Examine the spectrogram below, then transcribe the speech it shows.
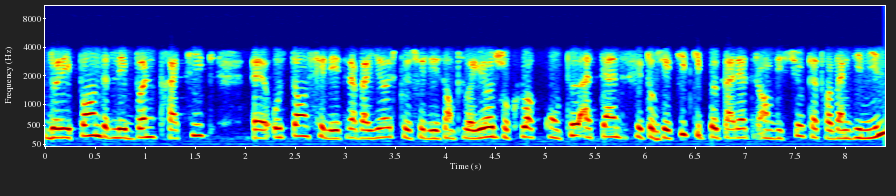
de répandre les bonnes pratiques, euh, autant chez les travailleurs que chez les employeurs, je crois qu'on peut atteindre cet objectif qui peut paraître ambitieux, 90 000,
